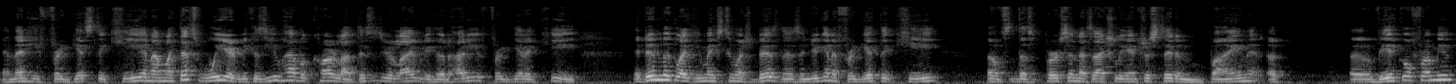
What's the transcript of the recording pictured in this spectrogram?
and then he forgets the key, and I'm like, that's weird because you have a car lot. This is your livelihood. How do you forget a key? It didn't look like he makes too much business, and you're gonna forget the key of the person that's actually interested in buying a, a vehicle from you.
